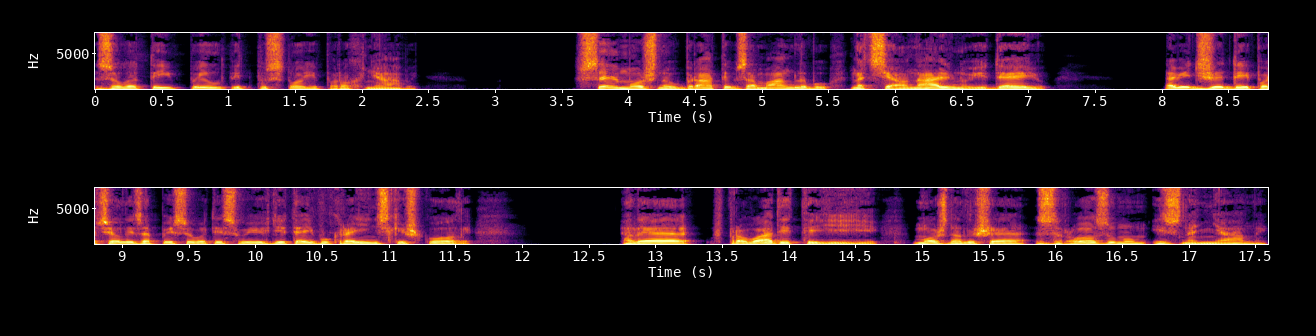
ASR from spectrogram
золотий пил від пустої порохняви. Все можна вбрати в заманливу національну ідею. Навіть жиди почали записувати своїх дітей в українські школи, але впровадити її можна лише з розумом і знаннями.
